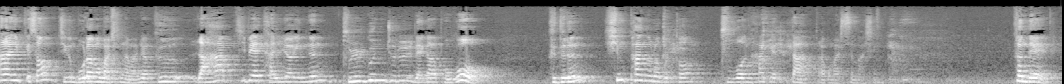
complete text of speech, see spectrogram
하나님께서 지금 뭐라고 말씀하냐면 그 라합 집에 달려 있는 붉은 줄을 내가 보고 그들은 심판으로부터 구원하겠다라고 말씀하신 거예요. 그런데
